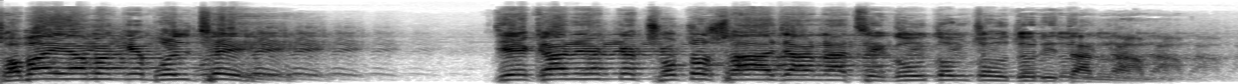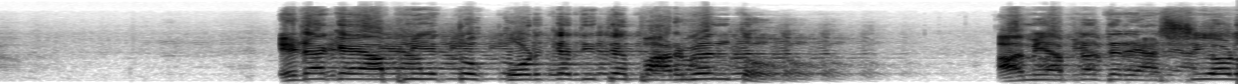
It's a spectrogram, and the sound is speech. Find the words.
সবাই আমাকে বলছে যে এখানে একটা ছোট শাহজাহান আছে, গৌতম চৌধুরী তার নাম। এটাকে আপনি একটু করকে দিতে পারবেন তো? আমি আপনাদের অ্যাসিওর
